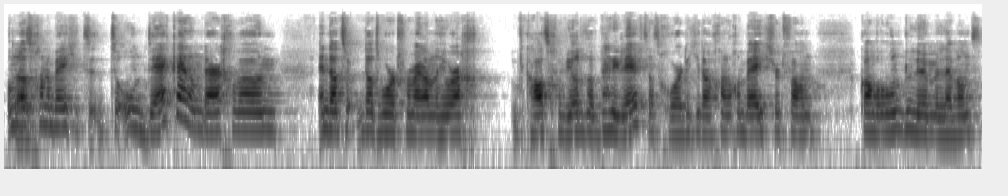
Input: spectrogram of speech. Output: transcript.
om dat gewoon een beetje te, te ontdekken en om daar gewoon. En dat, dat hoort voor mij dan heel erg. Ik had gewild dat dat bij die leeftijd had gehoord. Dat je dan gewoon nog een beetje soort van kan rondlummelen. Want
